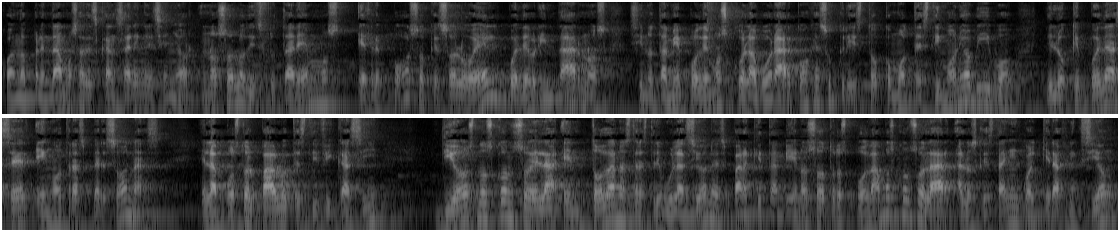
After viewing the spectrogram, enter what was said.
Cuando aprendamos a descansar en el Señor, no solo disfrutaremos el reposo que solo Él puede brindarnos, sino también podemos colaborar con Jesucristo como testimonio vivo de lo que puede hacer en otras personas. El apóstol Pablo testifica así, Dios nos consuela en todas nuestras tribulaciones para que también nosotros podamos consolar a los que están en cualquier aflicción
